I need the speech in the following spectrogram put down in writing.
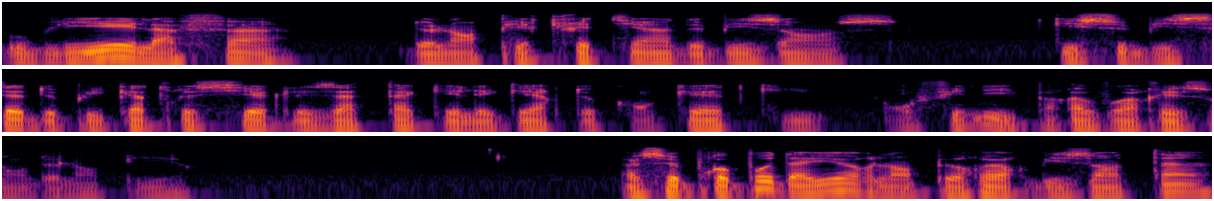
Oubliez la fin de l'Empire chrétien de Byzance, qui subissait depuis quatre siècles les attaques et les guerres de conquête qui ont fini par avoir raison de l'Empire. À ce propos d'ailleurs, l'empereur byzantin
